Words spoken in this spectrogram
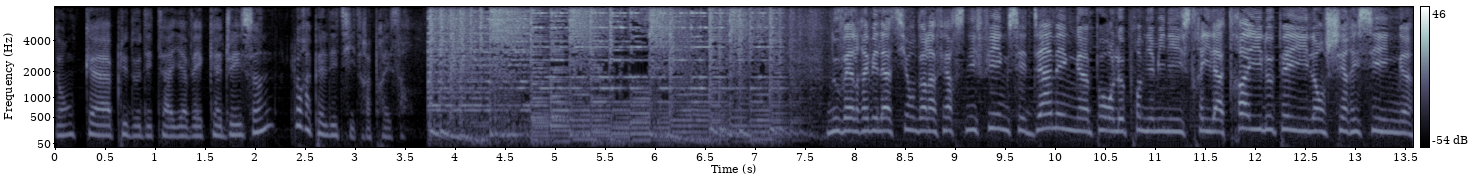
Donc euh, plus de détails avec Jason, le rappel des titres à présent. Nouvelle révélation dans l'affaire Sniffing, c'est damning pour le Premier ministre. Il a trahi le pays, Singh.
